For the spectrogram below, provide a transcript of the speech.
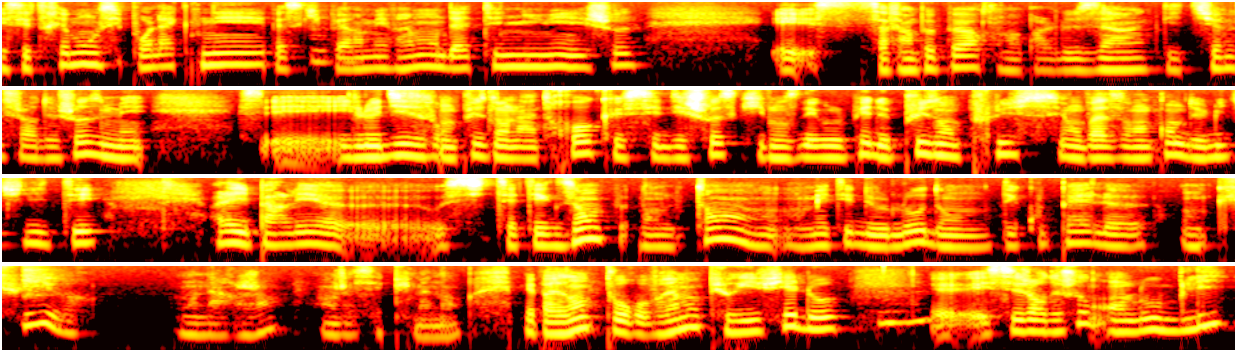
Et c'est très bon aussi pour l'acné, parce qu'il permet vraiment d'atténuer les choses. Et ça fait un peu peur quand on parle de zinc, lithium, ce genre de choses, mais ils le disent en plus dans l'intro que c'est des choses qui vont se développer de plus en plus et on va se rendre compte de l'utilité. Voilà, il parlait euh, aussi de cet exemple. Dans le temps, on mettait de l'eau dans des coupelles euh, en cuivre ou en argent, je hein, je sais plus maintenant. Mais par exemple, pour vraiment purifier l'eau. Mhm. Euh, et ce genre de choses, on l'oublie.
